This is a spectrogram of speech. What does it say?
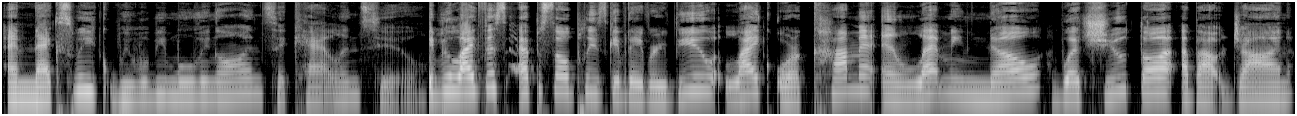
And next week, we will be moving on to Catelyn 2. If you like this episode, please give it a review, like, or comment, and let me know what you thought about Jon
